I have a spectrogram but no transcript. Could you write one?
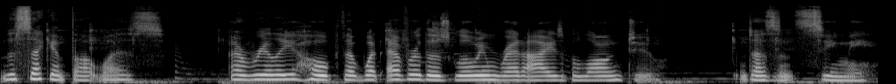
The second thought was I really hope that whatever those glowing red eyes belong to doesn't see me.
